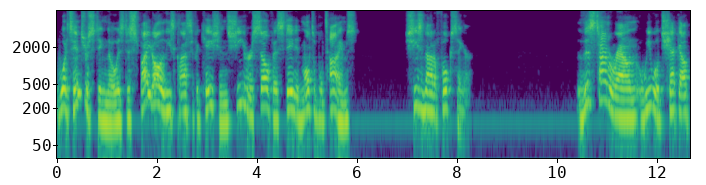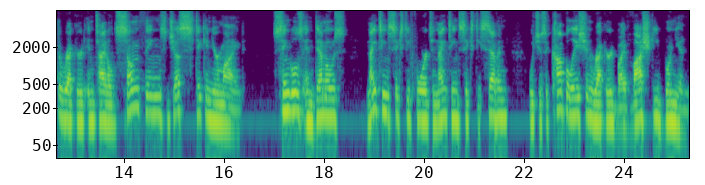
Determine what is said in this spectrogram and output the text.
what's interesting though is despite all of these classifications, she herself has stated multiple times she's not a folk singer. This time around, we will check out the record entitled Some Things Just Stick in Your Mind Singles and Demos 1964 to 1967, which is a compilation record by Vashti Bunyan.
